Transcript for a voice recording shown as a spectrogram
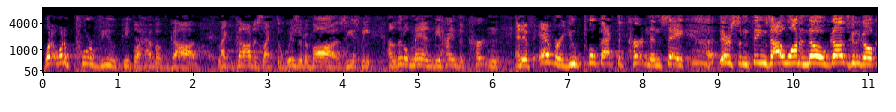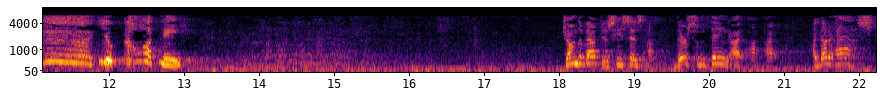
What, what a poor view people have of God. Like God is like the Wizard of Oz. He's be a little man behind the curtain. And if ever you pull back the curtain and say, There's some things I want to know, God's going to go, You caught me. John the Baptist, he says, There's some thing I, I, I, I got to ask.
